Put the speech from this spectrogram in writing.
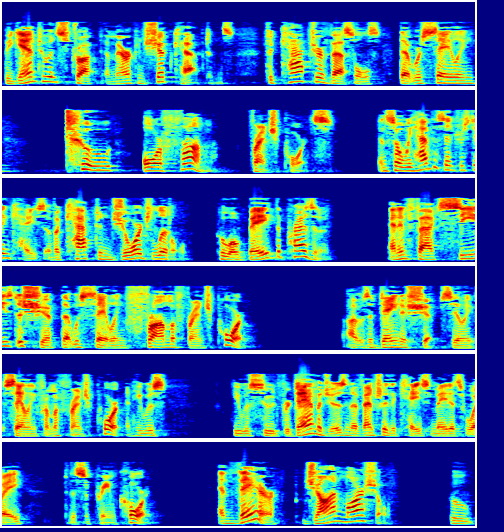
began to instruct American ship captains to capture vessels that were sailing to or from French ports. And so we had this interesting case of a Captain George Little who obeyed the president and in fact seized a ship that was sailing from a French port. Uh, it was a Danish ship sailing, sailing from a French port and he was, he was sued for damages and eventually the case made its way to the Supreme Court. And there, John Marshall, who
